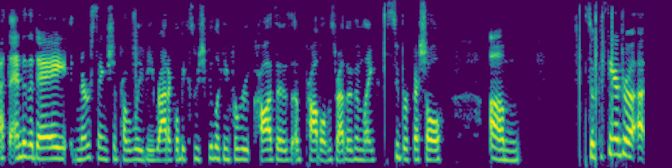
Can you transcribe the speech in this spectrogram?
at the end of the day, nursing should probably be radical because we should be looking for root causes of problems rather than like superficial. Um, so Cassandra uh,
